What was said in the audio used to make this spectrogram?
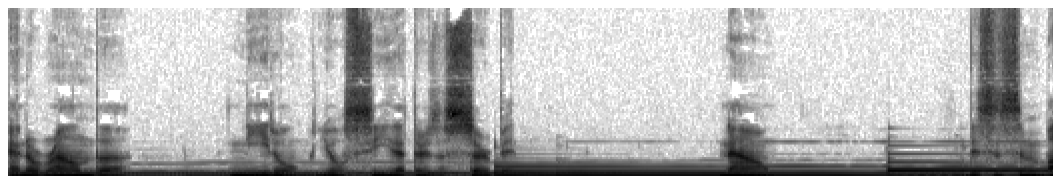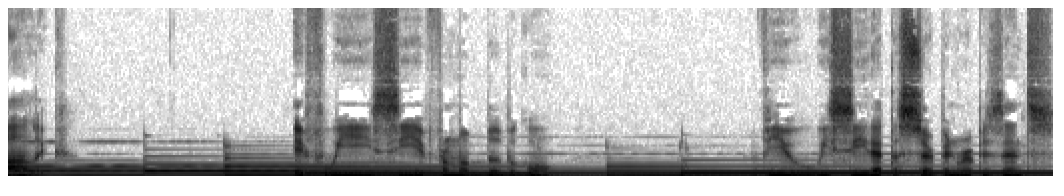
and around the needle, you'll see that there's a serpent. Now, this is symbolic. If we see it from a biblical view, we see that the serpent represents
